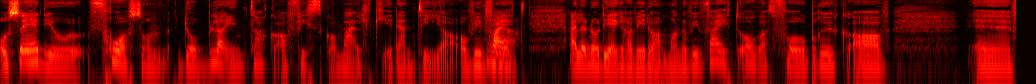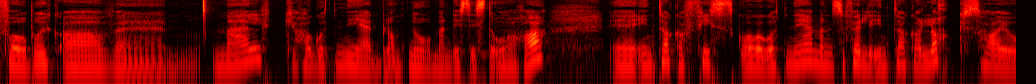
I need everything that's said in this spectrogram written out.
Og så er det jo få som dobler inntaket av fisk og melk i den tida. Og vi vet, ja. Eller når de er gravide og ammende. Og vi vet òg at forbruk av eh, forbruk av eh, melk har gått ned blant nordmenn de siste åra. Eh, inntak av fisk òg har gått ned, men selvfølgelig inntak av laks har jo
